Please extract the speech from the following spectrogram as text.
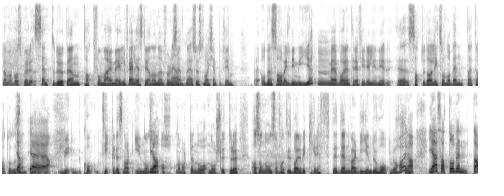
La meg bare spørre, Sendte du ut den 'takk for meg'-mailen? For jeg leste gjennom den før du Ja. sendte den. Jeg syns den var kjempefin. Eh, Og den sa veldig mye, Mm. med bare en tre-fire linjer. Eh, satt du da litt sånn og venta etter at du hadde Ja, sendt den? ja, ja, kom, tikker det snart inn noen Ja. sånn 'Åh, Anna Marte, nå, nå slutter du'? Altså noen som faktisk bare bekrefter den verdien du håper du har? Ja, jeg satt og venta,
